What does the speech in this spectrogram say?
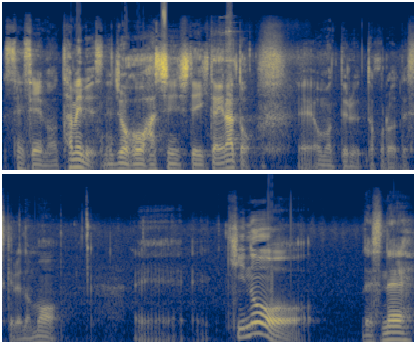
先生のためにですね情報を発信していきたいなと思ってるところですけれども、えー、昨日ですね、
